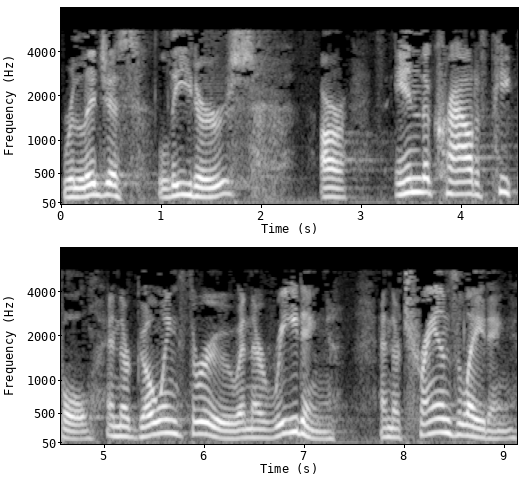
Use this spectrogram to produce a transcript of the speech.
religious leaders, are in the crowd of people and they're going through and they're reading and they're translating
